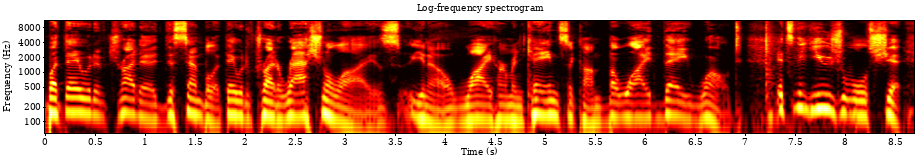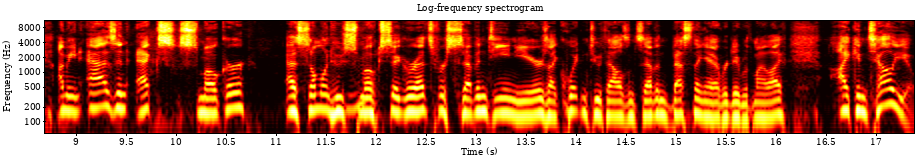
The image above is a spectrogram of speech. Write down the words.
but they would have tried to dissemble it. They would have tried to rationalize, you know, why Herman Cain succumbed, but why they won't. It's the mm-hmm. usual shit. I mean, as an ex smoker, as someone who mm-hmm. smoked cigarettes for 17 years, I quit in 2007, best thing I ever did with my life. I can tell you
